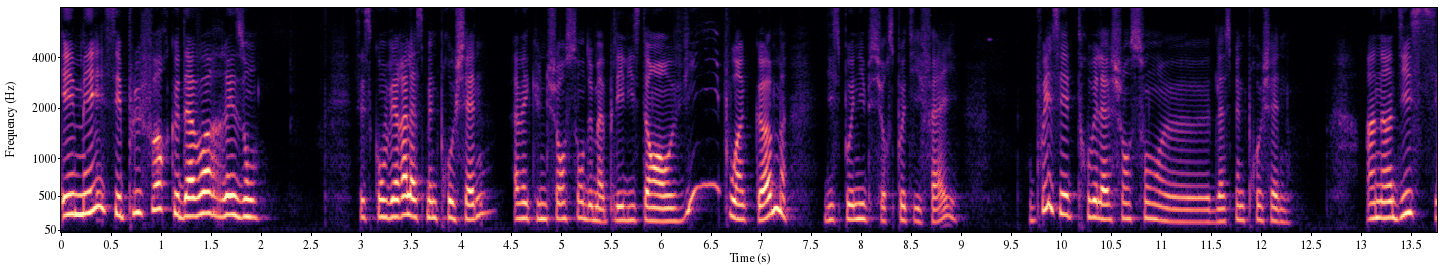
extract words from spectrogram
aimer, c'est plus fort que d'avoir raison? C'est ce qu'on verra la semaine prochaine avec une chanson de ma playlist en vie.com disponible sur Spotify. Vous pouvez essayer de trouver la chanson euh, de la semaine prochaine. Un indice,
